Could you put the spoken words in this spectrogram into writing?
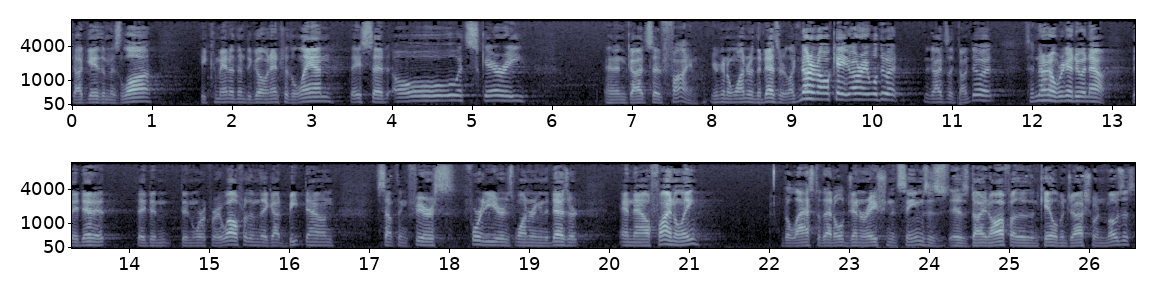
God gave them His law. He commanded them to go and enter the land. They said, Oh, it's scary. And God said, Fine, you're going to wander in the desert. Like, no, no, no, okay, all right, we'll do it. And God's like, Don't do it. He said, No, no, we're going to do it now. They did it. They didn't, didn't work very well for them. They got beat down, something fierce. 40 years wandering in the desert. And now, finally, the last of that old generation, it seems, is, has died off, other than Caleb and Joshua and Moses,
